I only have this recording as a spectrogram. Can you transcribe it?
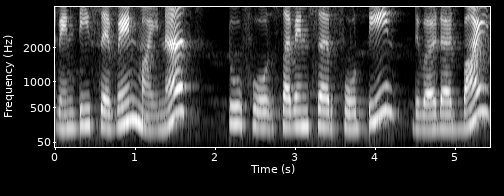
twenty seven minus two four seven are fourteen divided by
